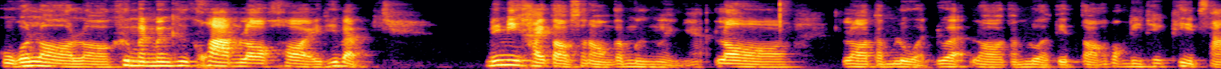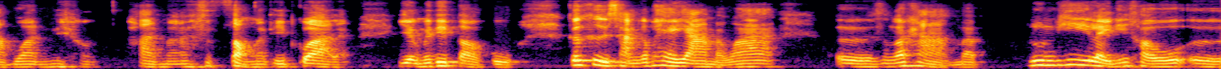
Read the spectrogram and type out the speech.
กูก็รอรอคือมันมันคือความรอคอยที่แบบ ไม่มีใครตอบสนองกับมึงอะไรเงี้ย รอรอตำรวจด้วย รอตำรวจติดต่อเขาบอกดีเทคทีฟสามวันเดียผ่านมาสองอาทิตย์กว่าแล้วยังไม่ติดต่อกู ก็คือฉันก็พยายามแบบว่า เออฉันก็ถามแบบ รุ่นพี่อะไรที่เขาเออ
